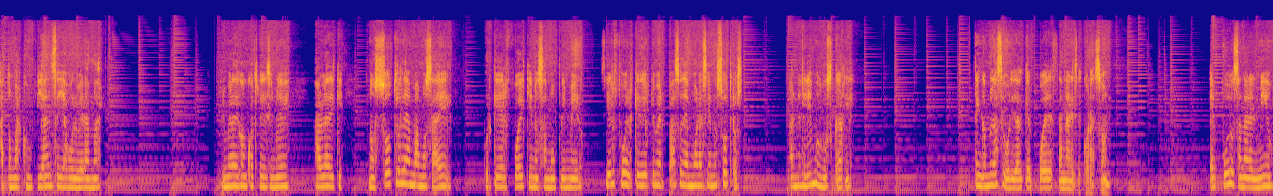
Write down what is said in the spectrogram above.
a tomar confianza y a volver a amar. Primera de Juan 4:19 habla de que nosotros le amamos a Él porque Él fue quien nos amó primero. Si Él fue el que dio el primer paso de amor hacia nosotros, anhelemos buscarle. Tengamos la seguridad que Él puede sanar ese corazón. Él pudo sanar el mío,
